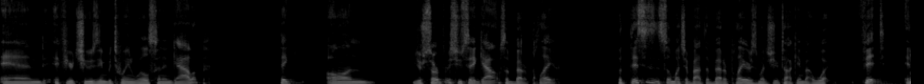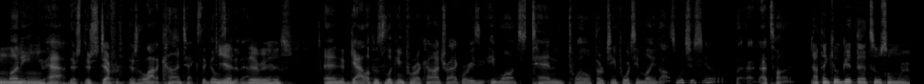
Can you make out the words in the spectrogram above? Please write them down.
And if you're choosing between Wilson and Gallup, I think on your surface you say Gallup's a better player. But this isn't so much about the better players as much as you're talking about what fit and money Mhm. you have. There's there's different there's a lot of context that goes yeah, into that. there is. And if Gallup is looking for a contract where he's, he wants 10, 12, 13, 14 million dollars, which is, you know, that's fine. I think he'll get that too somewhere.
